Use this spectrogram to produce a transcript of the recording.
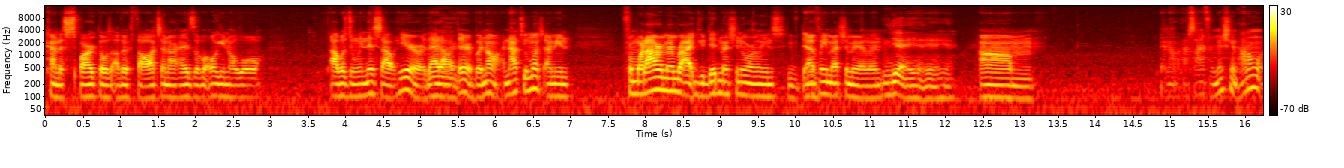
kind of sparked those other thoughts in our heads of oh, you know, well, I was doing this out here or that Right. out there, but no, not too much. I mean, from what I remember, I, you did mention New Orleans. You've definitely mentioned Maryland. yeah, yeah, yeah, yeah. Um. And aside from Michigan, I don't,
